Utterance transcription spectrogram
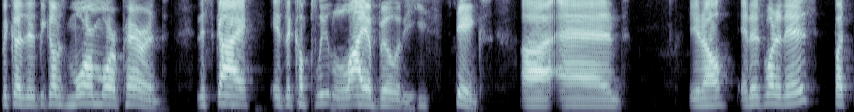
because it becomes more and more apparent this guy is a complete liability. He stinks, uh, and you know, it is what it is. But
